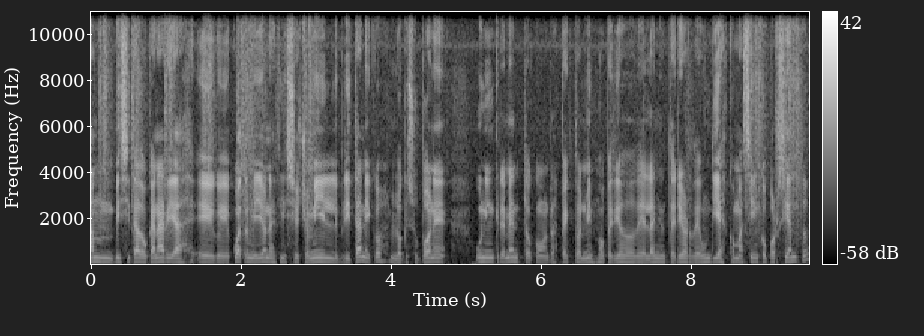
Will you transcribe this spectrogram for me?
han visitado Canarias 4.018.000 británicos, lo que supone un incremento con respecto al mismo periodo del año anterior de un 10,5%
